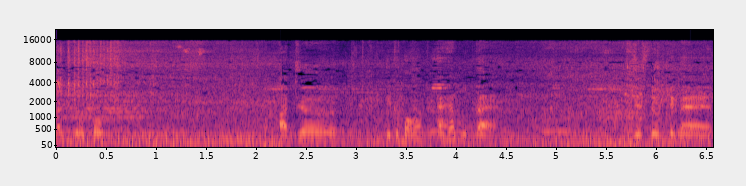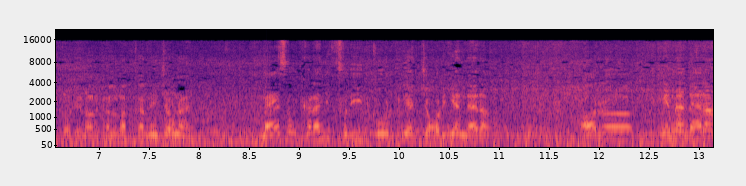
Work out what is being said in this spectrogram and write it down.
ਅਕਾਲ ਜੀ ਦੋਸਤੋ, ਅੱਜ ਇੱਕ ਬਹੁਤ ਅਹਿਮ ਮੁੱਦਾ ਹੈ, ਜਿਸ ਦੇ ਉੱਤੇ ਮੈਂ ਤੁਹਾਡੇ ਨਾਲ ਗੱਲਬਾਤ ਕਰਨੀ ਚਾਹੁੰਦਾ ਹਾਂ। ਮੈਂ ਇਸ ਵਕਤ ਖੜਾ ਜੀ ਫਰੀਦਕੋਟ ਦੀਆਂ ਚੌੜੀਆਂ ਨਹਿਰਾਂ ਔਰ ਇਹਨਾਂ ਨਹਿਰਾਂ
